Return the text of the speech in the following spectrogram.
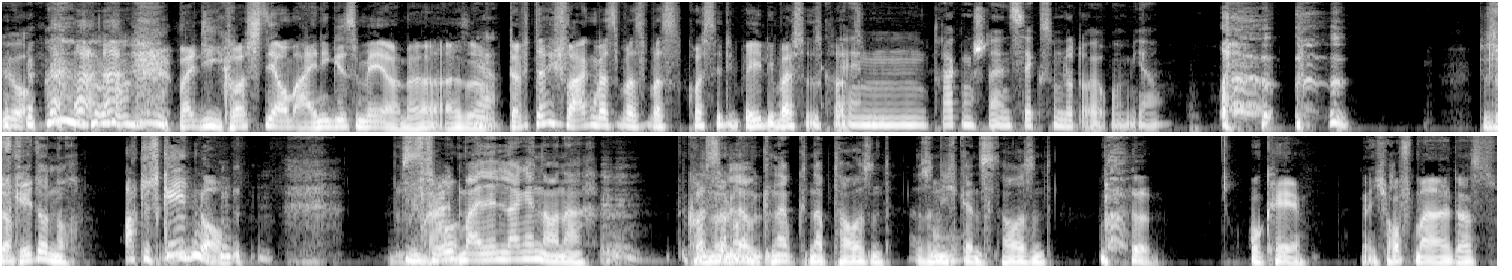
Ja. Weil die kosten ja um einiges mehr, ne? Also, Ja. darf, darf ich fragen, was, was, was kostet die Bailey? Weißt du das gerade? Ein Drachenstein 600 Euro im Jahr. Das Das geht doch noch. Ach, das geht noch. Wieso? Frag mal in Langenau nach. Kostet Nur noch- knapp, knapp 1000. Also nicht ganz 1000. Okay. Ich hoffe mal, dass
